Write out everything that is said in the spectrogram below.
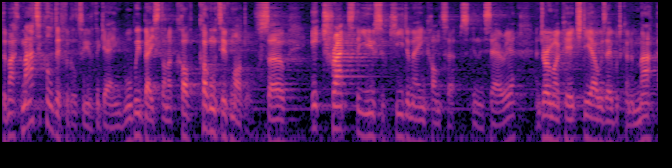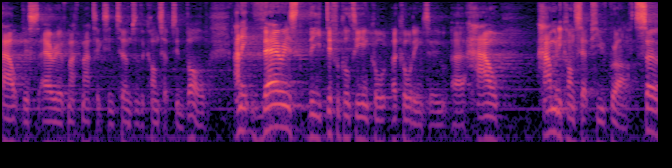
the mathematical difficulty of the game will be based on a co cognitive model. So it tracks the use of key domain concepts in this area. And during my PhD, I was able to kind of map out this area of mathematics in terms of the concepts involved. And it varies the difficulty according to uh, how, how many concepts you've graphed. So,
